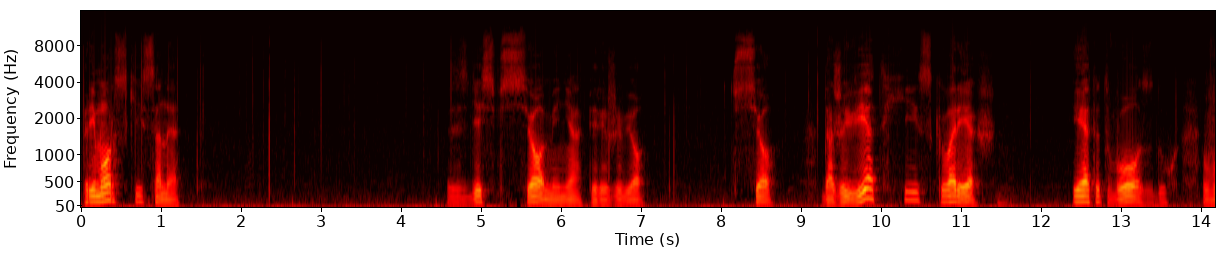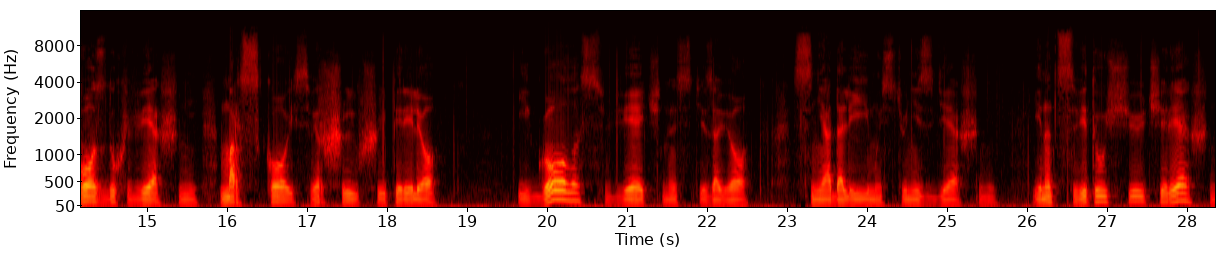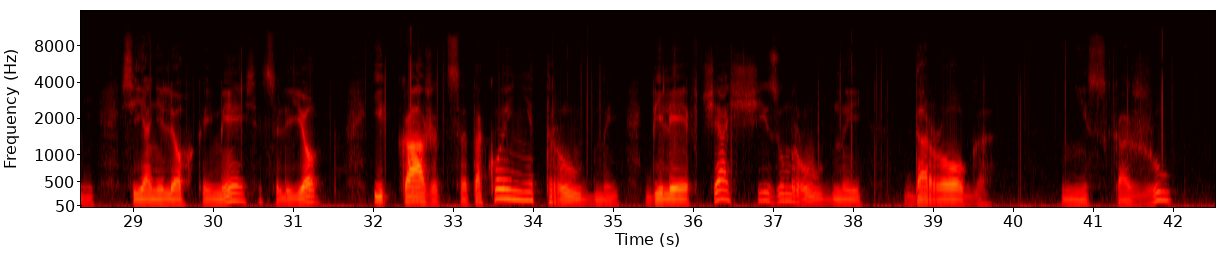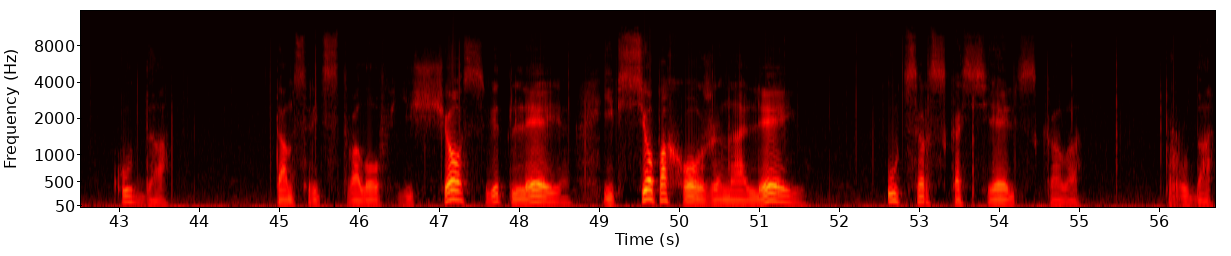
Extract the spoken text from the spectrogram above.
Приморский сонет. Здесь все меня переживет, все, даже ветхий скворешни, И этот воздух, воздух вешний, Морской свершивший перелет, И голос вечности зовет С неодолимостью нездешней, И над цветущую черешней Сияние легкой месяц льет, И кажется такой нетрудной, Белее в чаще изумрудной, Дорога, не скажу, куда. Там средь стволов еще светлее, И все похоже на аллею у Царскосельского пруда.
